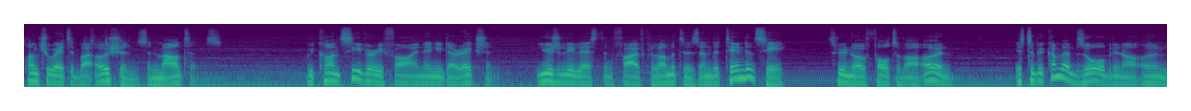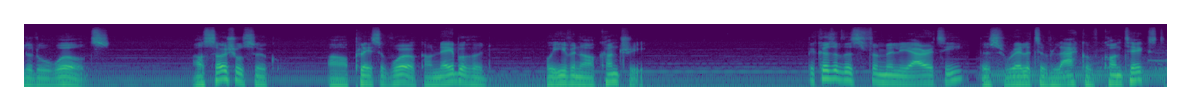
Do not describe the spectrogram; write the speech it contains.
punctuated by oceans and mountains. We can't see very far in any direction, usually less than 5 kilometers, and the tendency, through no fault of our own, is to become absorbed in our own little worlds. Our social circle, our place of work, our neighborhood, or even our country. Because of this familiarity, this relative lack of context,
